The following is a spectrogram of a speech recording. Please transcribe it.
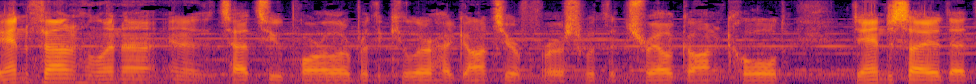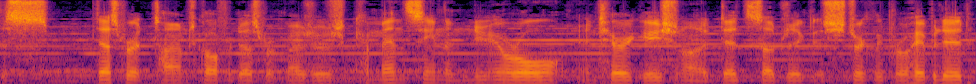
Dan found Helena in a tattoo parlor, but the killer had gone to her first. With the trail gone cold, Dan decided that this desperate times call for desperate measures. Commencing a neural interrogation on a dead subject is strictly prohibited.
